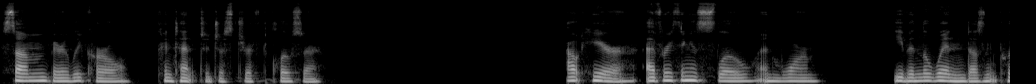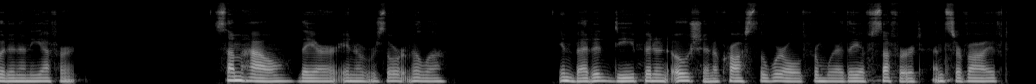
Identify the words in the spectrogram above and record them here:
Some barely curl, content to just drift closer. Out here, everything is slow and warm. Even the wind doesn't put in any effort. Somehow they are in a resort villa, embedded deep in an ocean across the world from where they have suffered and survived,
